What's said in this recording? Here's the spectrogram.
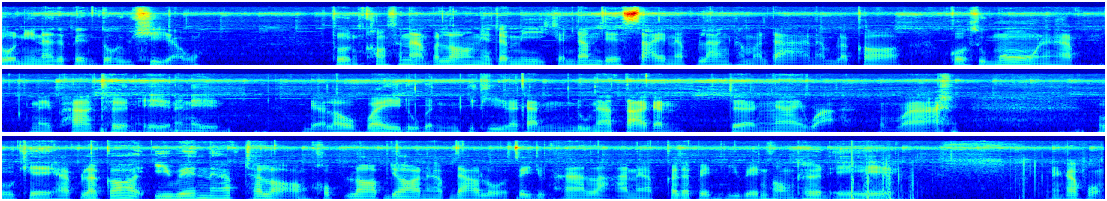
ตัวนี้น่าจะเป็นตัวเขียว ส่วนของสนามประลองเนี่ยจะมี Gundam Deathscythe นะครับร่างธรรมดานะครับ แล้วก็โกซูโม่นะครับ ในภาค Turn A นั่นเอง เดี๋ยวเราไปดูกันอีกทีแล้วกัน ดูหน้าตากันจะง่ายกว่า ผมว่า โอเคครับ แล้วก็อีเวนต์นะครับ ฉลองครบรอบยอดนะครับ ดาวน์โหลด 4.5 ล้านนะครับ ก็จะเป็นอีเวนต์ของ Turn A นะครับผม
